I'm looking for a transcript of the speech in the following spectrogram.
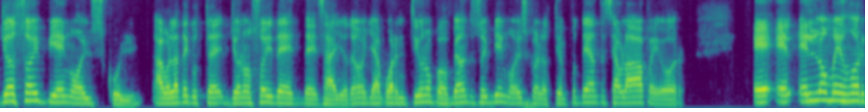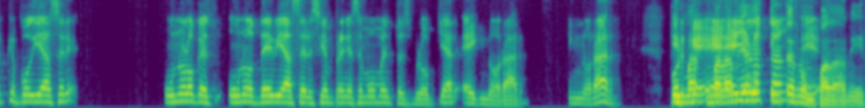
yo soy bien old school. Acuérdate que usted, yo no soy de, de, o sea, yo tengo ya 41, pues obviamente soy bien old school. En los tiempos de antes se hablaba peor. Eh, el- es lo mejor que podía hacer. Uno lo que uno debe hacer siempre en ese momento es bloquear e ignorar. Ignorar. Ma- Porque eh, mala mía ellos lo están, eh, interrumpa, Dani,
